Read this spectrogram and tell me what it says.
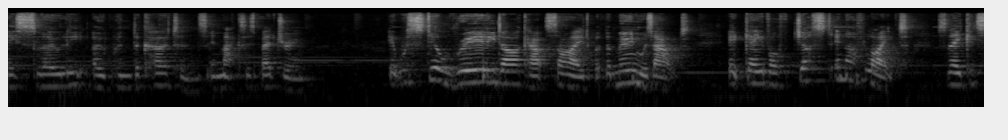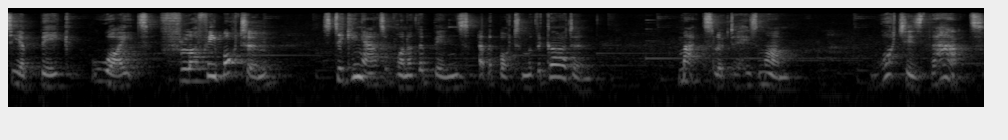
They slowly opened the curtains in Max's bedroom. It was still really dark outside, but the moon was out. It gave off just enough light so they could see a big, white, fluffy bottom sticking out of one of the bins at the bottom of the garden. Max looked at his mum. What is that?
